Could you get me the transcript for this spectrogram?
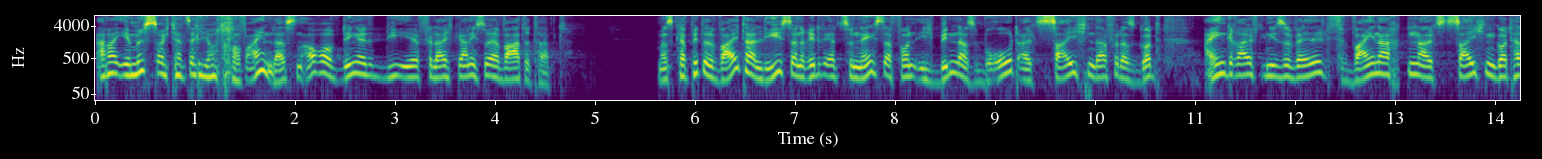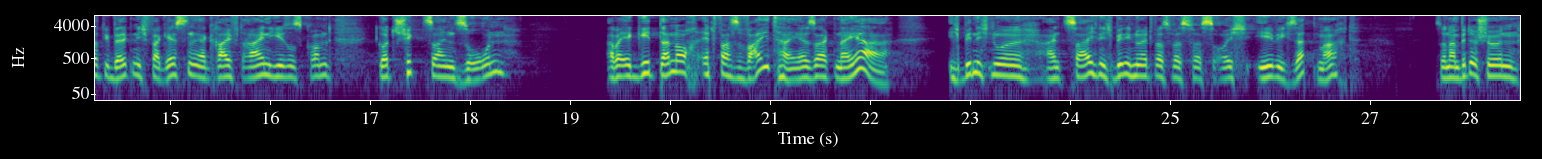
aber ihr müsst euch tatsächlich auch darauf einlassen, auch auf Dinge, die ihr vielleicht gar nicht so erwartet habt. Wenn man das Kapitel weiterliest, dann redet er zunächst davon, ich bin das Brot als Zeichen dafür, dass Gott eingreift in diese Welt. Weihnachten als Zeichen, Gott hat die Welt nicht vergessen, er greift ein, Jesus kommt, Gott schickt seinen Sohn. Aber er geht dann noch etwas weiter. Er sagt, na ja, ich bin nicht nur ein Zeichen, ich bin nicht nur etwas, was, was euch ewig satt macht, sondern bitteschön,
